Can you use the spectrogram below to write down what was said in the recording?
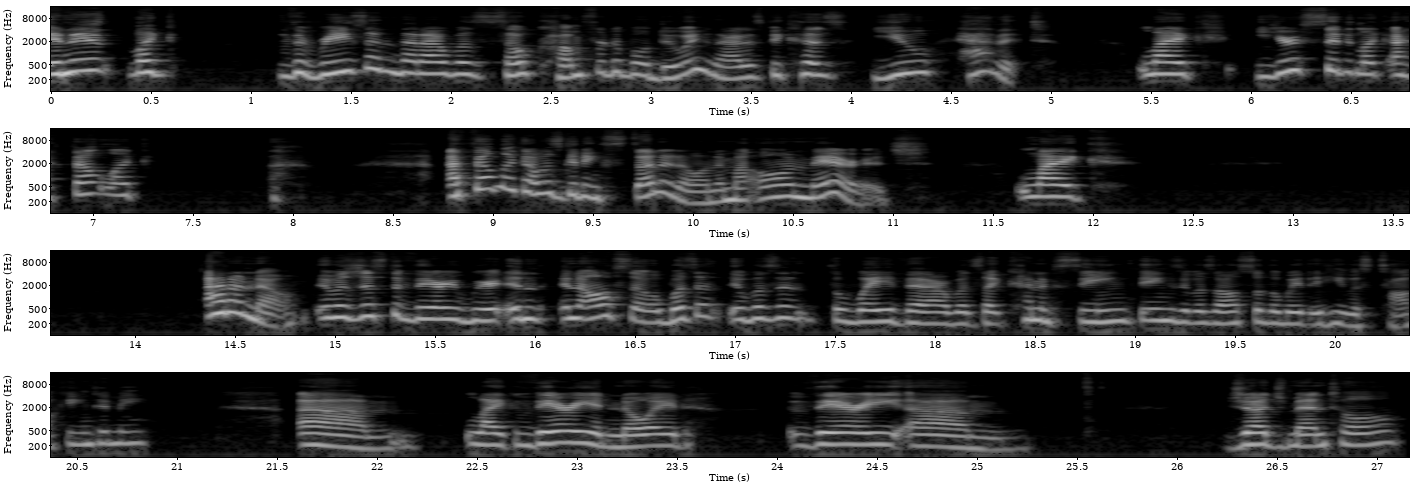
and it, like, the reason that I was so comfortable doing that is because you have it. Like, you're sitting, like, I felt like I felt like I was getting stunted on in my own marriage. Like I don't know. It was just a very weird and, and also it wasn't it wasn't the way that I was like kind of seeing things. It was also the way that he was talking to me. Um like very annoyed, very um judgmental,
